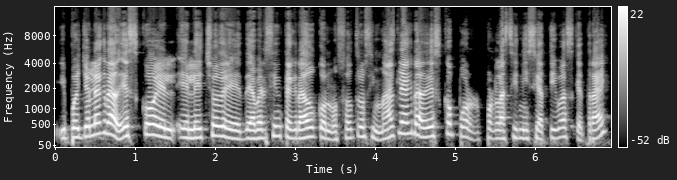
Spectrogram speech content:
Y pues yo le agradezco el, el hecho de, de haberse integrado con nosotros y más le agradezco por, por las iniciativas que trae,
